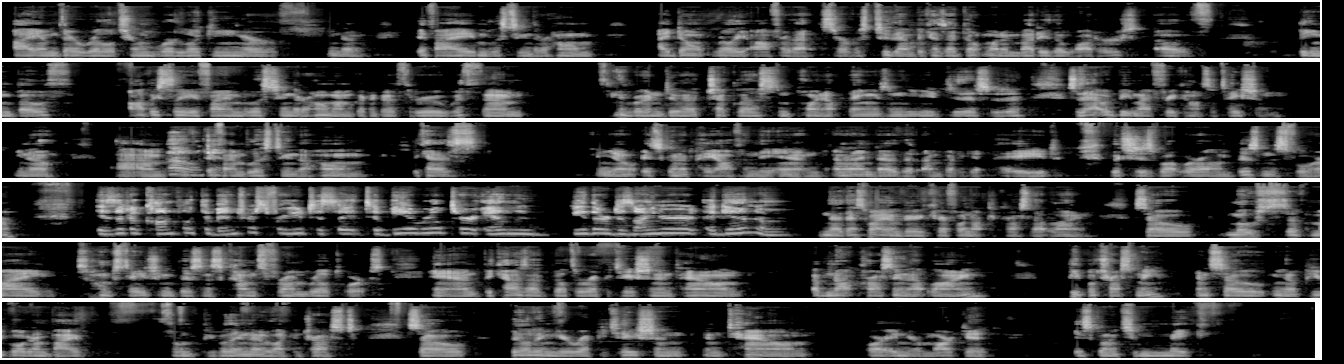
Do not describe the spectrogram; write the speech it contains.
I am their realtor and we're looking or, you know, if I am listing their home, I don't really offer that service to them because I don't want to muddy the waters of being both. Obviously, if I'm listing their home, I'm going to go through with them and we're going to do a checklist and point out things and you need to do this. So that would be my free consultation, you know, um, oh, okay. if I'm listing the home because you know, it's going to pay off in the end. And I know that I'm going to get paid, which is what we're all in business for. Is it a conflict of interest for you to say to be a realtor and be their designer again? Um, no, that's why I'm very careful not to cross that line. So most of my home staging business comes from realtors. And because I've built a reputation in town of not crossing that line, people trust me. And so, you know, people are going to buy from people they know, like, and trust. So building your reputation in town or in your market is going to make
